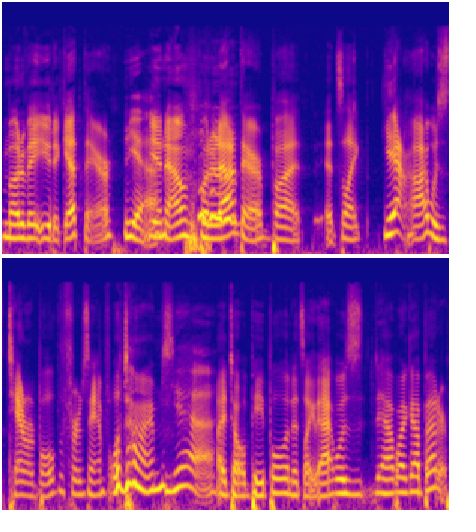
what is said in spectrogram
motivate you to get there, yeah. you know, put it out there, but it's like, yeah, I was terrible the first handful of times. Yeah. I told people and it's like that was how I got better.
